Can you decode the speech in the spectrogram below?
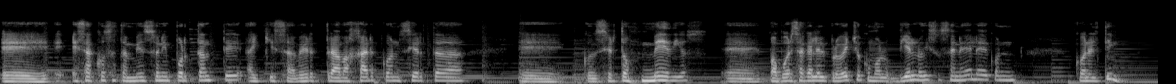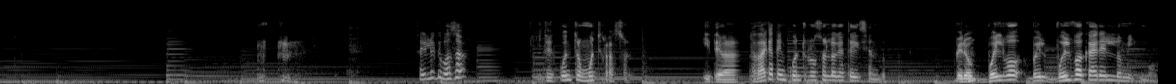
eh, esas cosas también son importantes. Hay que saber trabajar con, cierta, eh, con ciertos medios para poder sacarle el provecho, como bien lo hizo CNL con, con el team. ¿Sabes lo que pasa? Te encuentro mucha razón. Y de verdad que te encuentro razón lo que estás diciendo. Pero vuelvo, vuelvo a caer en lo mismo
